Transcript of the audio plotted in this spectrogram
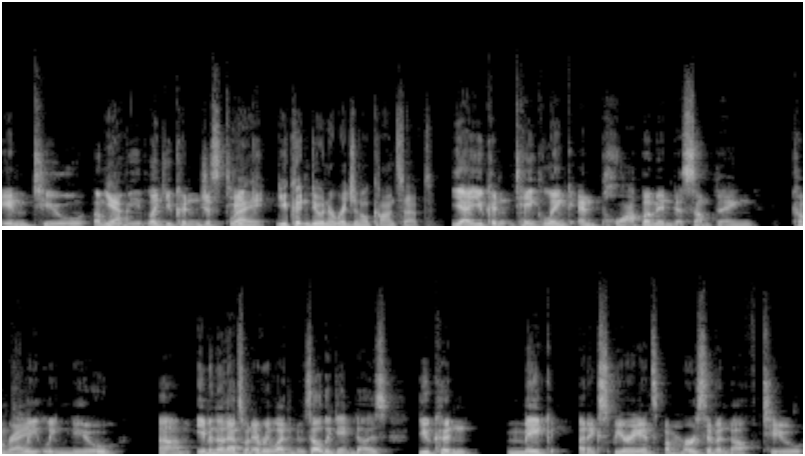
into a Yeah. movie. Like you couldn't just take right. You couldn't do an original concept. yeah, you couldn't take Link and plop him into something completely new. Um, even though that's what every Legend of Zelda game does, you couldn't make an experience immersive enough to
